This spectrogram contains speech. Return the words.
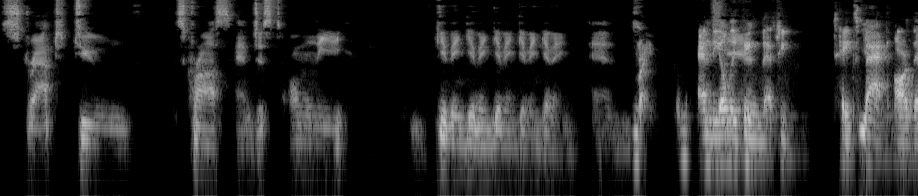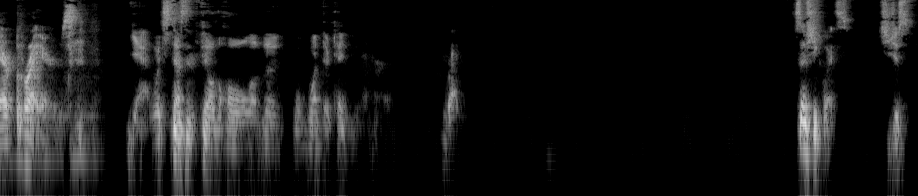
strapped to this cross and just only giving, giving, giving, giving, giving, and Right. And the only thing that she takes Yeah. back are their prayers. Yeah, which doesn't fill the hole of the of what they're taking from her. Right. So she quits. She just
